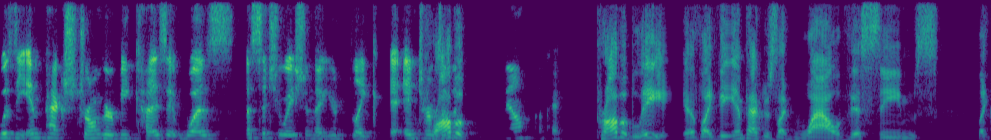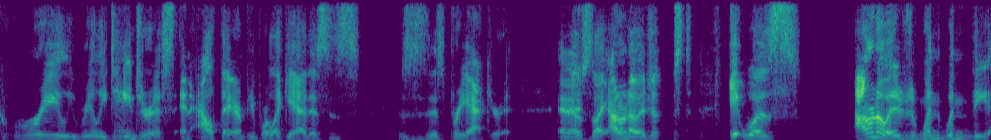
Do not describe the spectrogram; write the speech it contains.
was the impact stronger because it was a situation that you're like in terms of Probably. no? okay probably if like the impact was like wow this seems like really really dangerous and out there. And people were like yeah this is this is, this is pretty accurate. And it was like i don't know. It just it was i don't know. It was when when the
